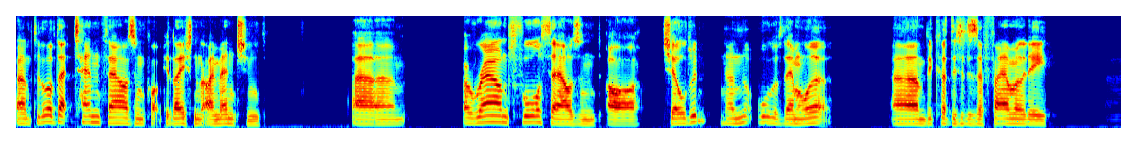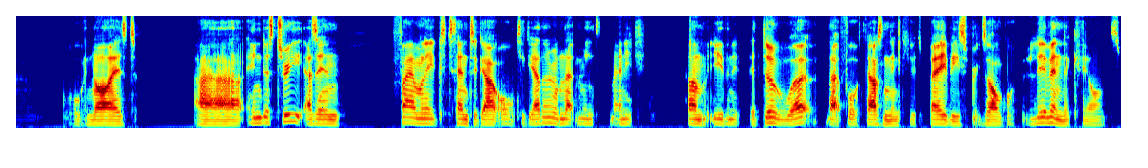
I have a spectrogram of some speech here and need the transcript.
Um, of that 10,000 population that I mentioned, um, around 4,000 are children. Now, not all of them work um, because this is a family organized uh, industry, as in families tend to go all together, and that means many come even if they don't work. That 4,000 includes babies, for example, who live in the kilns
